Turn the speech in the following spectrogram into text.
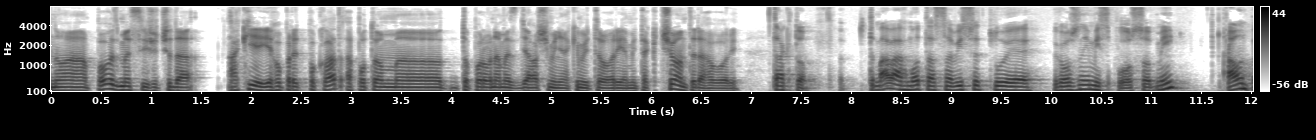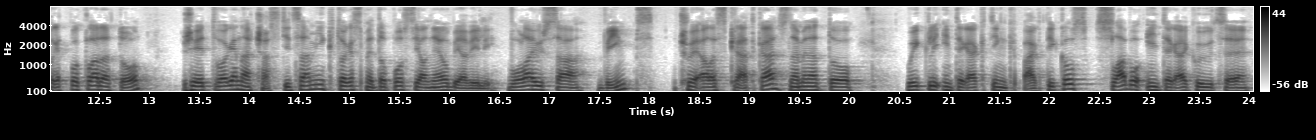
No a povedzme si, že čo dá aký je jeho predpoklad a potom eh, to porovnáme s ďalšími nejakými teóriami. Tak čo on teda hovorí? Takto. Tmavá hmota sa vysvetľuje rôznymi spôsobmi a on predpokladá to, že je tvorená časticami, ktoré sme doposiaľ neobjavili. Volajú sa WIMPs, čo je ale skratka, znamená to Weakly Interacting Particles, slabo interagujúce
